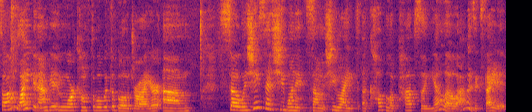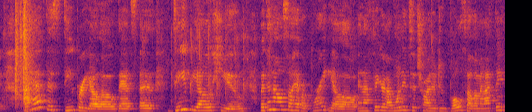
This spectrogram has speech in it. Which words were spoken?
So I'm liking it. I'm getting more comfortable with the blow dryer. Um, so when she said she wanted some, she liked a couple of pops of yellow, I was excited. I have this deeper yellow that's a deep yellow hue, but then I also have a bright yellow and I figured I wanted to try to do both of them and I think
